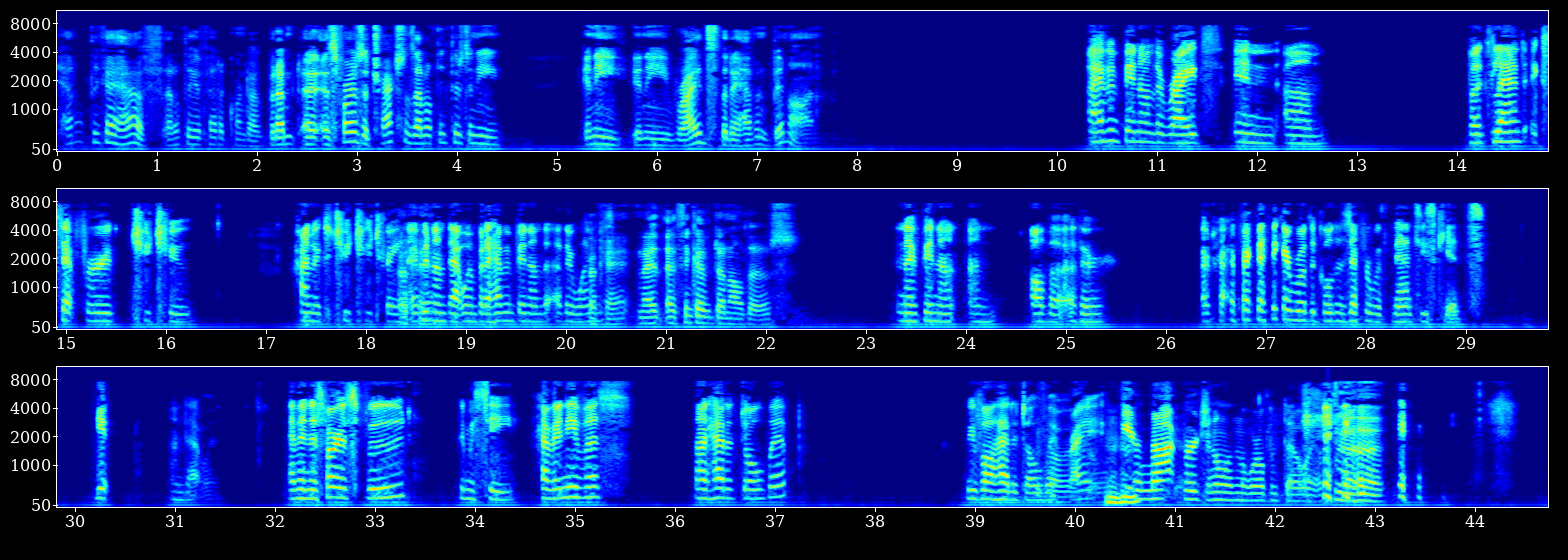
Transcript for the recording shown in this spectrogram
yeah, I don't think I have. I don't think I've had a corn dog. But I'm uh, as far as attractions, I don't think there's any any any rides that I haven't been on. I haven't been on the rides in um, Bugs Land except for Chew Chew. Heimlich's Chew Chew Train. I've been on that one, but I haven't been on the other ones. Okay, and I, I think I've done all those. And I've been on, on all the other. attra- In fact, I think I rode the Golden Zephyr with Nancy's kids. Yep. On that one. And then as far as food, let me see. Have any of us not had a Dole Whip? We've all had a Dole We've Whip, right? Dole Whip. Mm-hmm. We are not Yeah. virginal in the world of Dole Whip.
